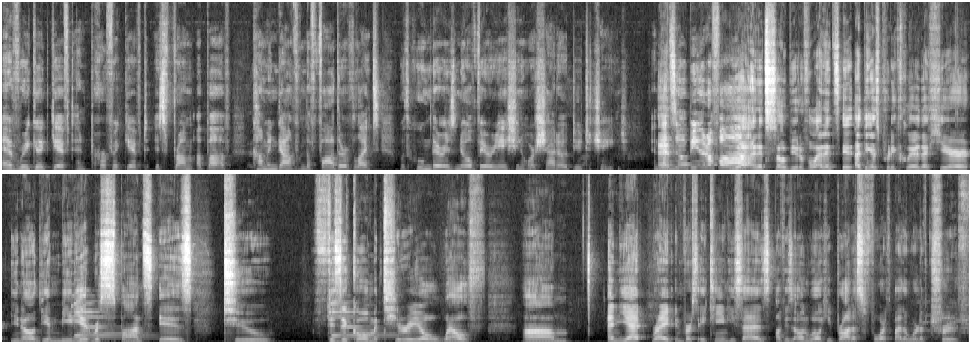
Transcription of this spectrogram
Every good gift and perfect gift is from above, coming down from the Father of lights, with whom there is no variation or shadow due to change. And that's so beautiful. yeah and it's so beautiful and it's it, i think it's pretty clear that here you know the immediate response is to physical material wealth um, and yet right in verse 18 he says of his own will he brought us forth by the word of truth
